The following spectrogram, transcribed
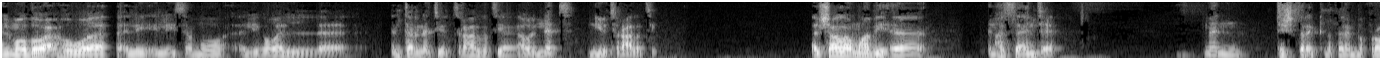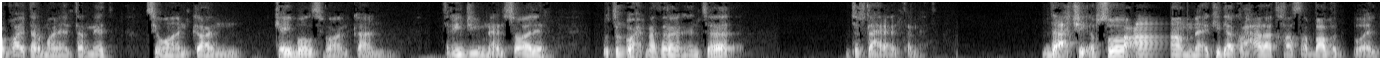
الموضوع هو اللي اللي يسموه اللي هو ال internet neutrality أو ال net neutrality الشغلة ما بيها انه هسه أنت من تشترك مثلا ب provider مال الانترنت سواء كان كيبل سواء كان 3 G من هالسوالف وتروح مثلا أنت تفتح الإنترنت. دا أحكي بصورة عامة أكيد أكو حالات خاصة ببعض الدول.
